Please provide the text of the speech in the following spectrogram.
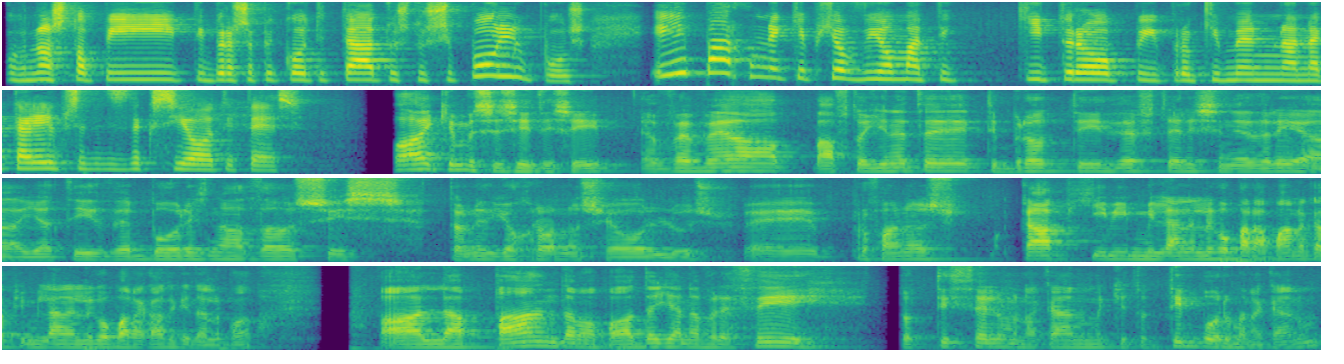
γνωστοποιεί την προσωπικότητά τους στους υπόλοιπους ή υπάρχουν και πιο βιωματικοί τρόποι προκειμένου να ανακαλύψετε τις δεξιότητες; Πάει και με συζήτηση. Ε, βέβαια αυτό γίνεται την πρώτη δεύτερη συνεδρία γιατί δεν μπορείς να δώσεις τον ίδιο χρόνο σε όλους. Ε, προφανώς κάποιοι μιλάνε λίγο παραπάνω, κάποιοι μιλάνε λίγο παρακάτω κτλ. Αλλά πάντα μα πάντα για να βρεθεί το τι θέλουμε να κάνουμε και το τι μπορούμε να κάνουμε,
